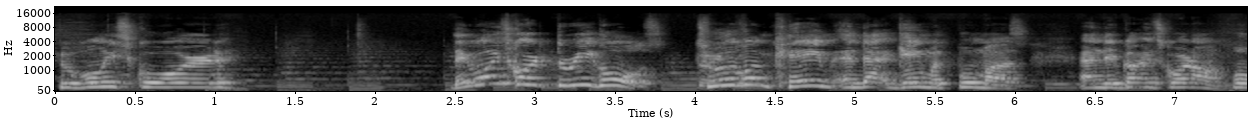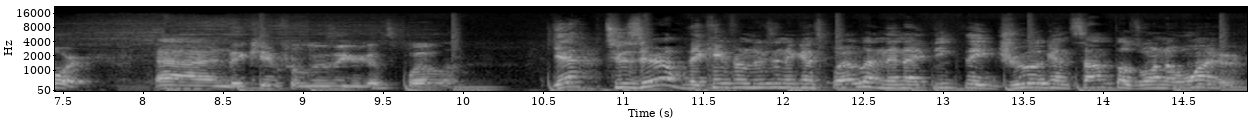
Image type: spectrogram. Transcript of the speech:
who've only scored. They've only scored three goals. Two of them came in that game with Pumas, and they've gotten scored on four. And They came from losing against Puebla. yeah, 2-0. They came from losing against Puebla, and then I think they drew against Santos 1-1. Yeah.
